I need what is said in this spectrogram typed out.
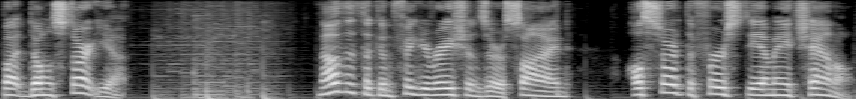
but don't start yet. Now that the configurations are assigned, I'll start the first DMA channel.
